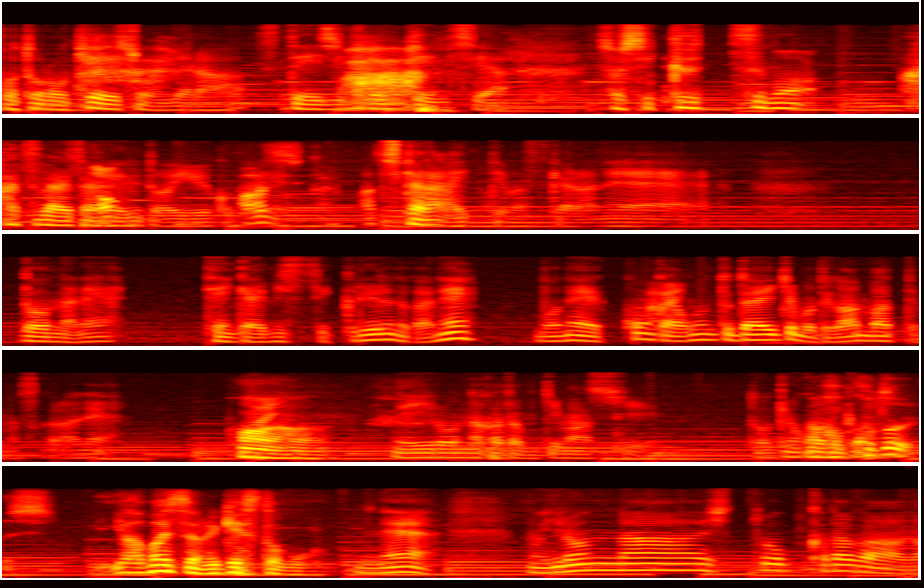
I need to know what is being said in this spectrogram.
フォトロケーションやらステージコンテンツやそしてグッズも発売されるということで力入ってますからね。どんなね展開見せてくれるのかね。もうね今回本当大規模で頑張ってますからね。はいはい。ねいろんな方も来ますし。東京なんかこと、やばいっすよね、ゲストも。ね。もういろんな人方が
